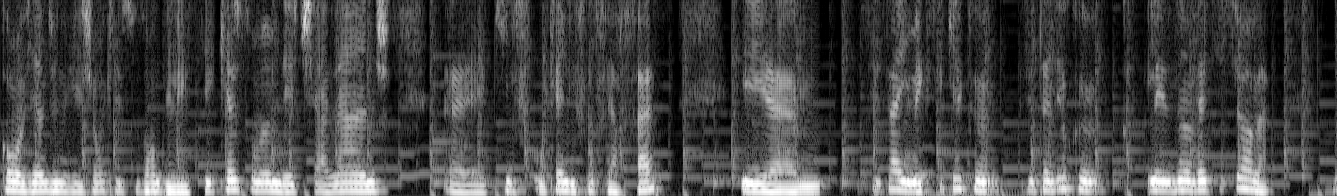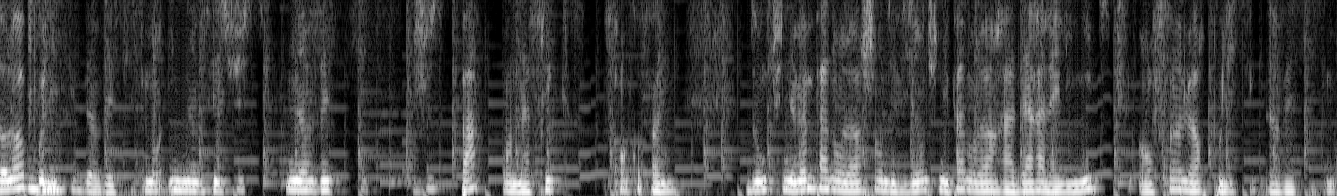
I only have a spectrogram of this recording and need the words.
quand on vient d'une région qui est souvent délaissée. Quels sont même les challenges euh, auxquels il faut faire face. Et euh, c'est ça, il m'expliquait que, c'est-à-dire que les investisseurs, là, dans leur Mhm. politique d'investissement, ils n'investissent juste, pas en Afrique francophone. Donc, tu n'es même pas dans leur champ de vision, tu n'es pas dans leur radar. À la limite, tu enfreins leur politique d'investissement.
